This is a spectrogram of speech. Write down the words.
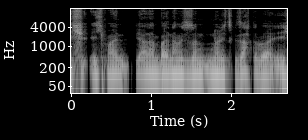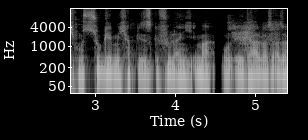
Ich, ich meine, die anderen beiden haben jetzt noch nichts gesagt, aber ich muss zugeben, ich habe dieses Gefühl eigentlich immer, egal was. Also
